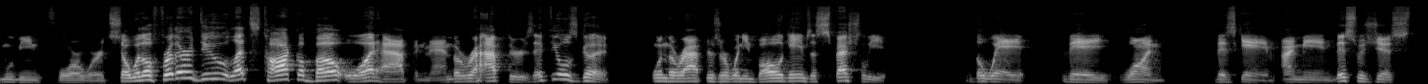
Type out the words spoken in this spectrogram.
moving forward. So without further ado, let's talk about what happened, man. The Raptors. It feels good when the Raptors are winning ball games, especially the way they won this game. I mean, this was just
